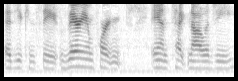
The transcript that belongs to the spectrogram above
as you can see, very important, and technology,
